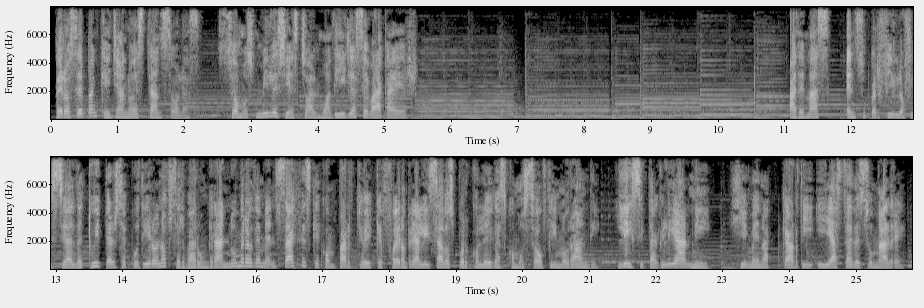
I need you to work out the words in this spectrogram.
Pero sepan que ya no están solas, somos miles y esto almohadilla se va a caer. Además, en su perfil oficial de Twitter se pudieron observar un gran número de mensajes que compartió y que fueron realizados por colegas como Sophie Morandi, Lizzie Tagliani, Jimena Cardi y hasta de su madre.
